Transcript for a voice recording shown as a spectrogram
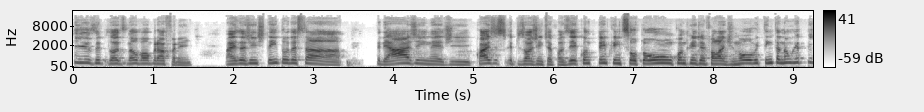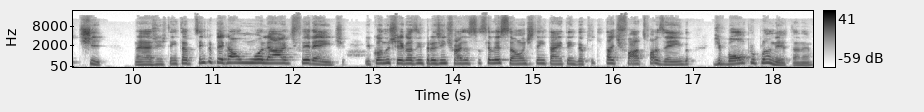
e os episódios não vão para frente. Mas a gente tem toda essa triagem, né, de quais episódios a gente vai fazer, quanto tempo que a gente soltou um, quanto que a gente vai falar de novo, e tenta não repetir. Né? A gente tenta sempre pegar um olhar diferente. E quando chega às empresas, a gente faz essa seleção de tentar entender o que está de fato fazendo de bom para o planeta. Né?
